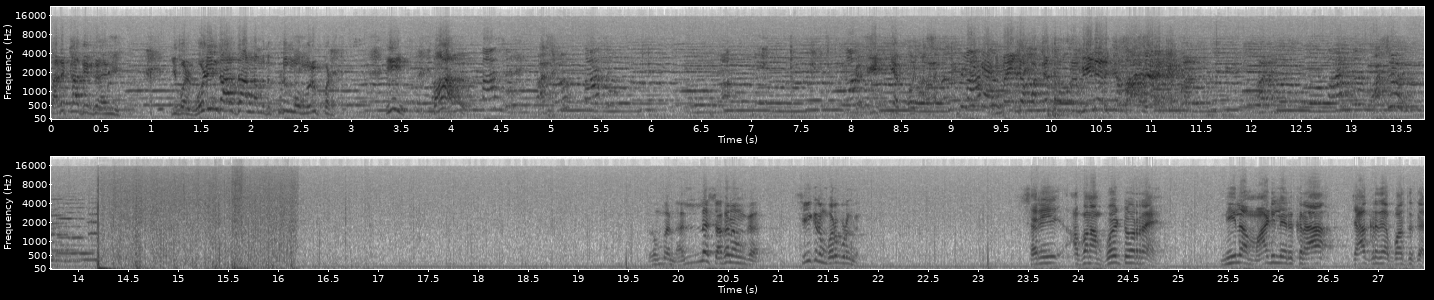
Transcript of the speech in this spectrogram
தடுக்காதீர்கள் அண்ணி. இவள் ஒழிந்தால் தான் நமது குடும்பம் உருப்படும். வா. போய் இந்த பக்கத்துல ஒரு ரொம்ப நல்ல சகனவங்க. சீக்கிரம் புறப்படுங்க. சரி அப்ப நான் போயிட்டு வர்றேன். நீலா மாடியில் இருக்கிறா ஜாக்கிரதையா பார்த்துக்க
